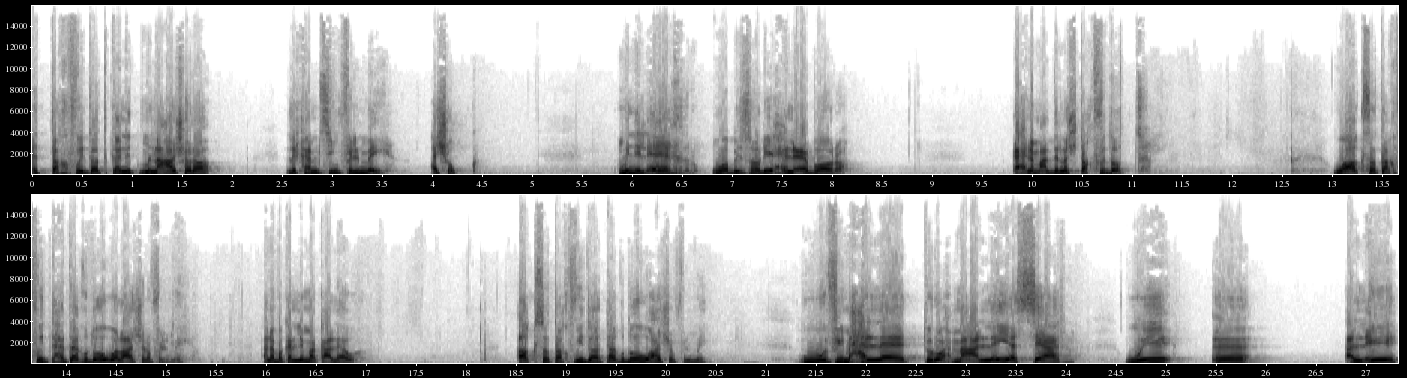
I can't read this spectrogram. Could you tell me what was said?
التخفيضات كانت من 10 ل 50% أشك. من الآخر وبصريح العبارة إحنا ما عندناش تخفيضات. وأقصى تخفيض هتاخده هو ال 10% أنا بكلمك على الهوا. أقصى تخفيض هتاخده هو 10% وفي محلات تروح معلية السعر و آه الايه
